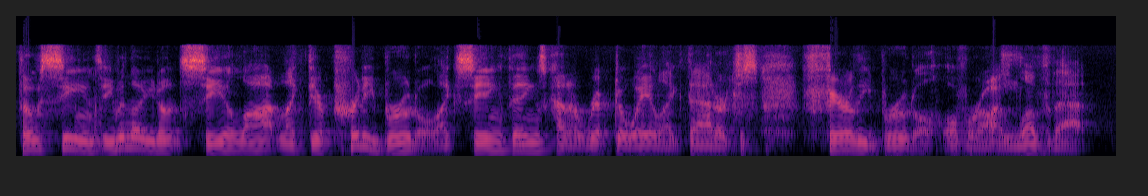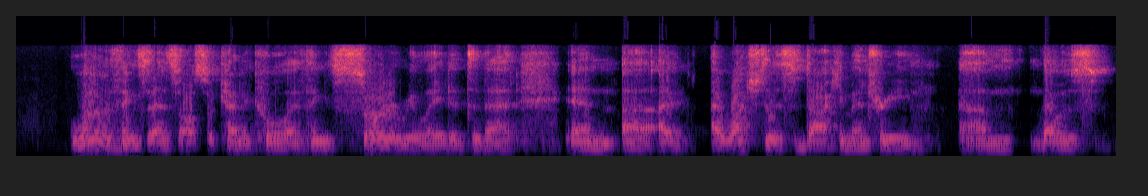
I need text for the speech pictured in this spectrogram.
those scenes even though you don't see a lot like they're pretty brutal. Like seeing things kind of ripped away like that or just fairly brutal overall i love that One of the things that's also kind of cool, I think, is sort of related to that, and uh, I I watched this documentary um, that was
